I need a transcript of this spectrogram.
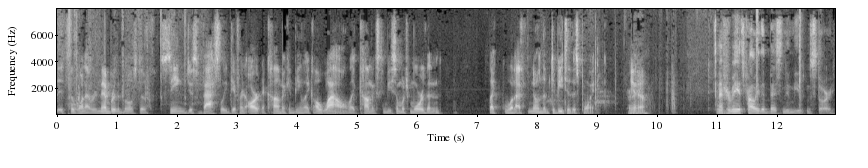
it's the one I remember the most of seeing just vastly different art in a comic and being like, oh wow, like comics can be so much more than like what I've known them to be to this point. You know. And for me, it's probably the best New Mutant story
